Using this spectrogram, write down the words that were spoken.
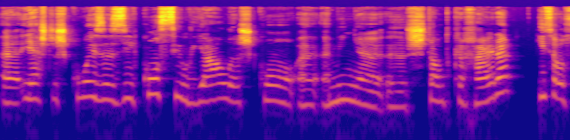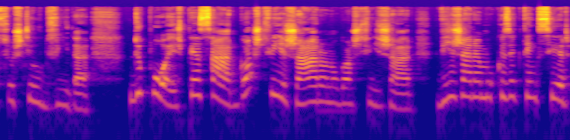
estas coisas e conciliá-las com a, a minha uh, gestão de carreira. Isso é o seu estilo de vida. Depois, pensar, gosto de viajar ou não gosto de viajar? Viajar é uma coisa que tem que ser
